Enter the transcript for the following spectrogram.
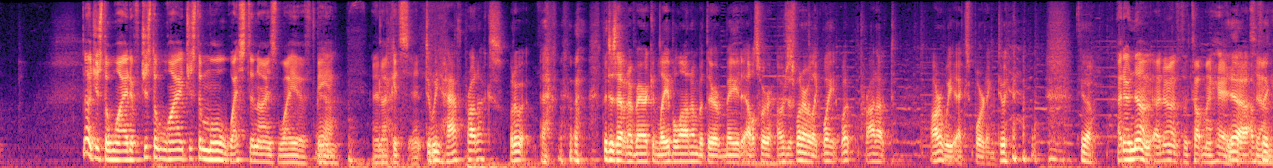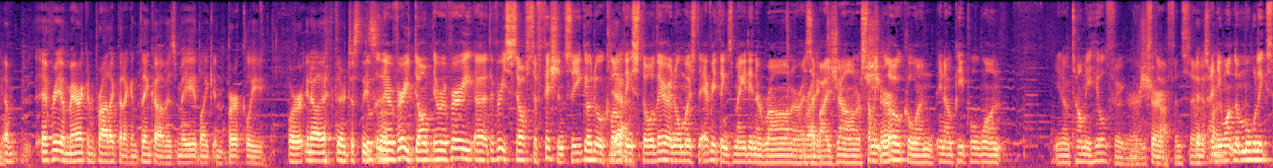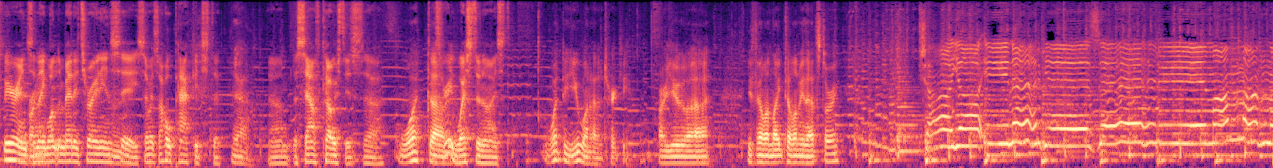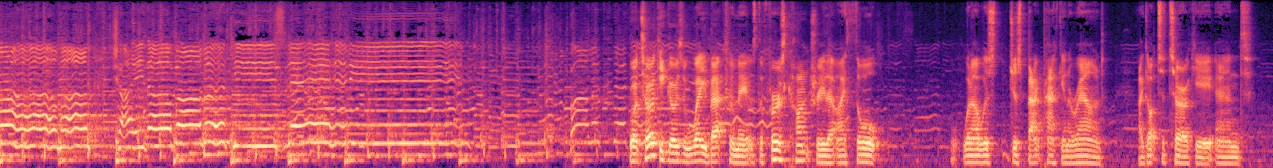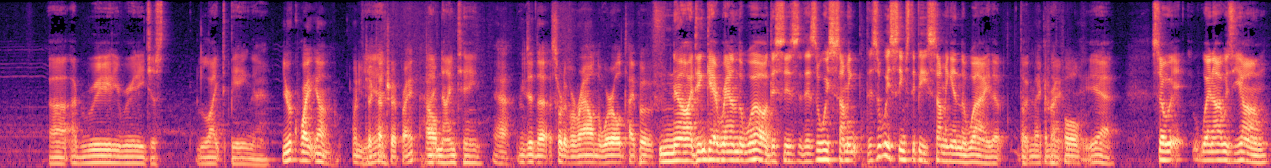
no, just a wider, just a wide, just a more westernized way of being. And I could. And, Do we have products? What do we, they just have an American label on them, but they're made elsewhere. I was just wondering, like, wait, what product are we exporting? Do we have? yeah, I don't know. I don't know off the top of my head. yeah. but, I'm um, thinking um, every American product that I can think of is made like in Berkeley, or you know, they're just these. They're very dom- They're very uh, they're very self sufficient. So you go to a clothing Yeah. store there, and almost everything's made in Iran or Azerbaijan or something Sure. local, and you know people want you know Tommy Hilfiger and Sure. stuff, and so and you want the mall experience, and they Mm. want the Mediterranean Sea. So it's a whole package. To yeah. um, the South Coast is uh, What it's um, very westernized. What do you want out of turkey? Are you uh, You feeling like telling me that story? Çaya iner gezerim aman aman Çayda balık izlerim Balık da Well, Turkey goes way back for me. It was the first country that I thought when I was just backpacking around. I got to Turkey and uh, I really, really just liked being there. You were quite young when you took Yeah. that trip, right? At 19. Yeah, you did the sort of around the world type of. No, I didn't get around the world. This is there's always something. There's always seems to be something in the way that that making the full- Yeah. So it, when I was young,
